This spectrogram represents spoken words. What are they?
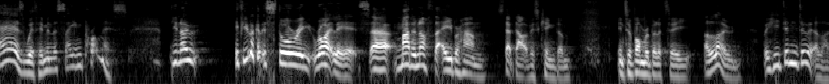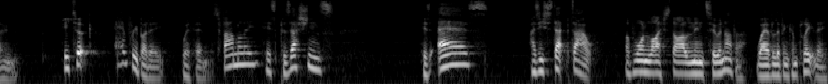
heirs with him in the same promise. You know, if you look at this story rightly, it's uh, mad enough that Abraham stepped out of his kingdom into vulnerability alone. But he didn't do it alone. He took everybody with him his family, his possessions, his heirs, as he stepped out of one lifestyle and into another way of living completely.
